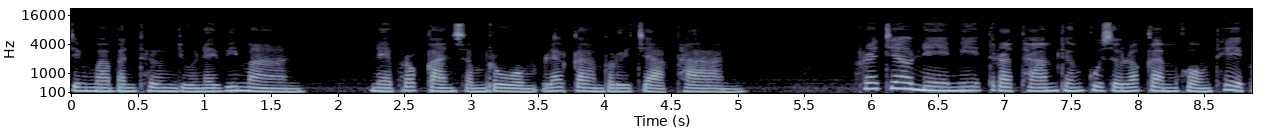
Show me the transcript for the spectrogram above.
จึงมาบันเทิงอยู่ในวิมาน ในเพราะการสำรวมและการบริจาคทาน พระเจ้าเนมิตรถามถึงกุศลกรรมของเทพ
